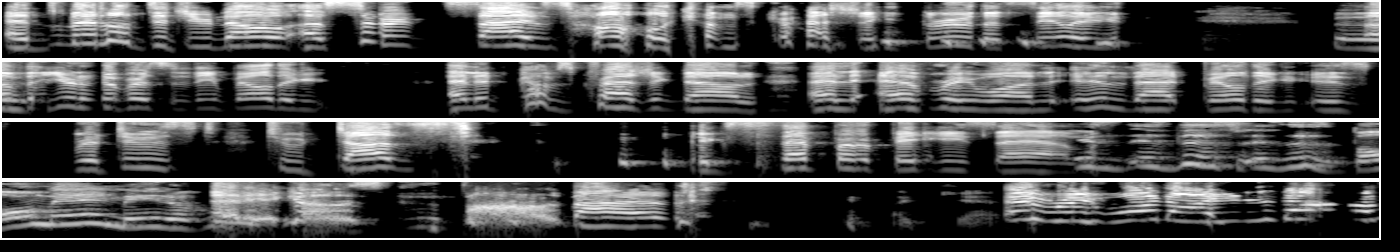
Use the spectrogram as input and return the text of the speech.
And little did you know, a certain sized hole comes crashing through the ceiling of the university building. And it comes crashing down, and everyone in that building is reduced to dust, except for Piggy Sam. is is this is this ball man made of? And he goes, Ball man, I can't. everyone I love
